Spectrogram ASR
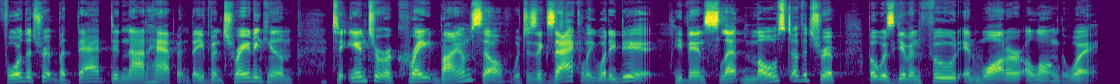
for the trip, but that did not happen. They've been training him to enter a crate by himself, which is exactly what he did. He then slept most of the trip, but was given food and water along the way.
